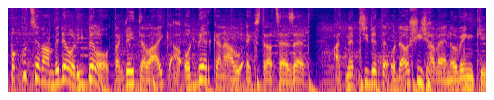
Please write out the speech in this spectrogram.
Pokud se vám video líbilo, tak dejte like a odběr kanálu Extra.cz, ať nepřijdete o další žhavé novinky.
